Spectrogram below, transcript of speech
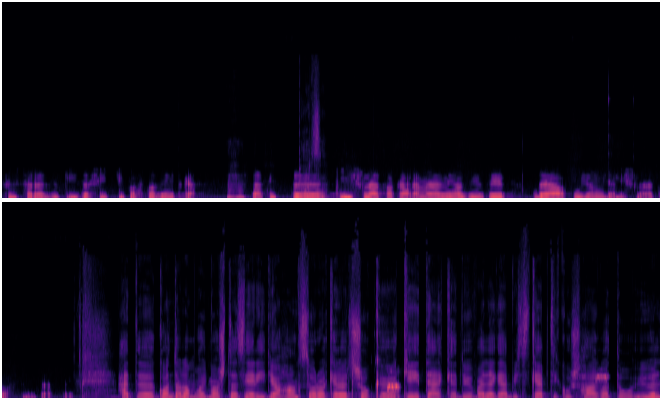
fűszerezzük, ízesítjük azt az étket. Uh-huh. Tehát itt Persze. ki is lehet akár emelni az ízét, de ugyanúgy el is lehet azt tüntetni. Hát gondolom, hogy most azért így a hangszórók előtt sok kételkedő, vagy legalábbis szkeptikus hallgató ül.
